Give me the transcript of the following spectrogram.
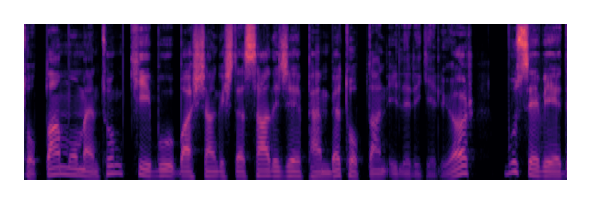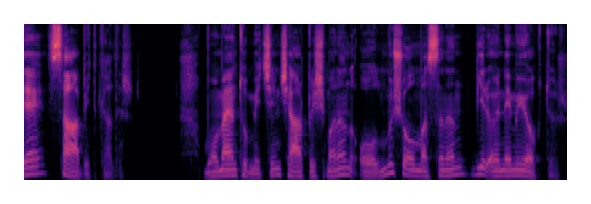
toplam momentum ki bu başlangıçta sadece pembe toptan ileri geliyor, bu seviyede sabit kalır. Momentum için çarpışmanın olmuş olmasının bir önemi yoktur.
